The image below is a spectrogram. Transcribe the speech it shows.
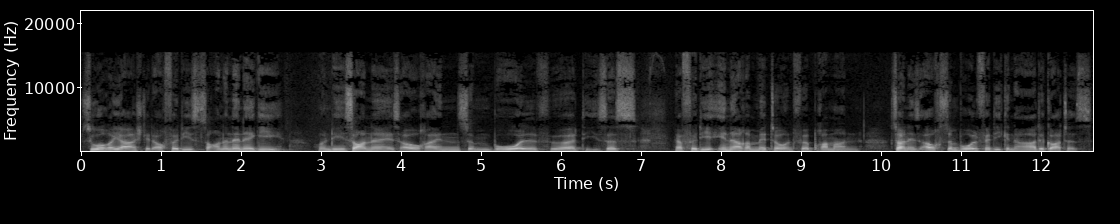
Surya steht auch für die Sonnenenergie. Und die Sonne ist auch ein Symbol für dieses ja, für die innere Mitte und für Brahman, sondern ist auch Symbol für die Gnade Gottes.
